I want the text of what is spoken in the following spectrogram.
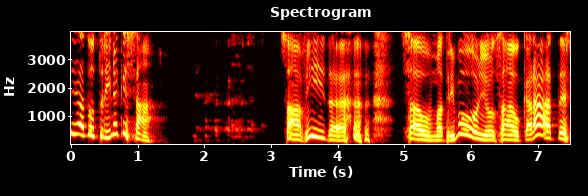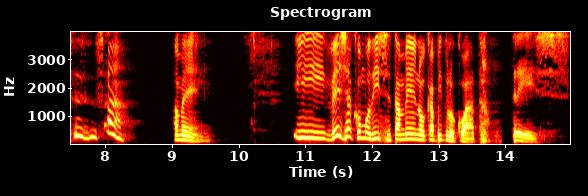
É a doutrina que é. Sã a vida, sã o matrimônio, sã o caráter, sã. Amém. E veja como diz também no capítulo 4, 3.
